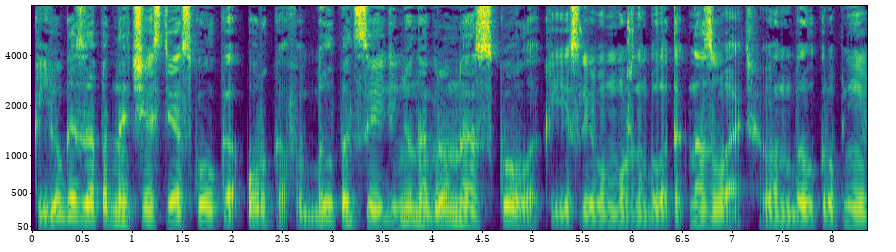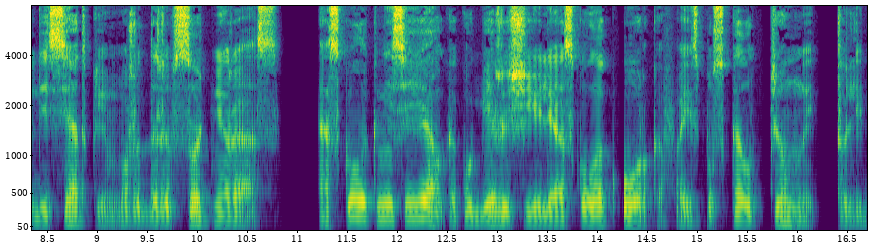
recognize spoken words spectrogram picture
К юго-западной части осколка орков был подсоединен огромный осколок, если его можно было так назвать. Он был крупнее в десятки, может даже в сотни раз. Осколок не сиял, как убежище или осколок орков, а испускал темный то ли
